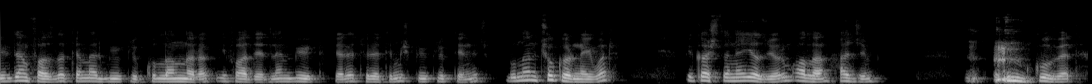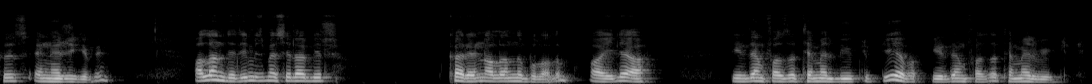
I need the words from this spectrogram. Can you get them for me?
Birden fazla temel büyüklük kullanılarak ifade edilen büyüklüklere türetilmiş büyüklük denir. Bunların çok örneği var. Birkaç tane yazıyorum. Alan, hacim, kuvvet, hız, enerji gibi. Alan dediğimiz mesela bir karenin alanını bulalım. A ile A. Birden fazla temel büyüklük diyor ya bak. Birden fazla temel büyüklük.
